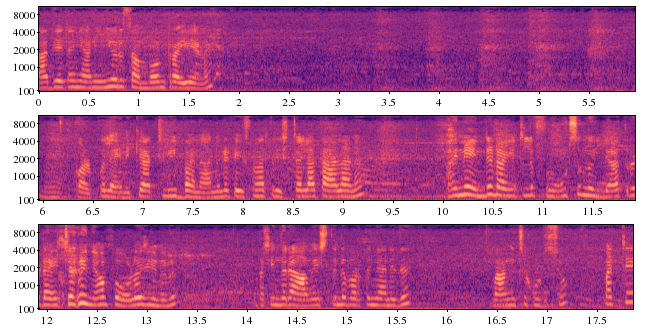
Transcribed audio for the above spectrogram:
ആദ്യമായിട്ടാണ് ഞാൻ ഈ ഒരു സംഭവം ട്രൈ ചെയ്യണേ. കുഴപ്പമില്ല. എനിക്ക് ആക്ച്വലി ബനാനിന്റെ ടേസ്റ്റ് മാത്രം ഇഷ്ടമല്ലാത്ത ആളാണ്. പിന്നെ എന്റെ ഡയറ്റിൽ ഫ്രൂട്ട്സ് ഒന്നും ഇല്ലാത്തൊരു ഡയറ്റാണ് ഞാൻ ഫോളോ ചെയ്യുന്നത്. പക്ഷെ ഇന്നൊരു ആവേശത്തിന്റെ പുറത്ത് ഞാനിത് വാങ്ങിച്ച് കുടിച്ചു. മറ്റേ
